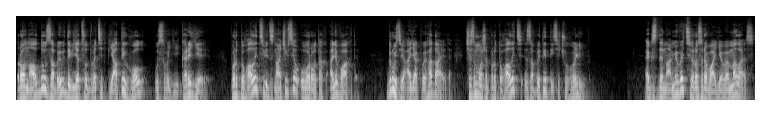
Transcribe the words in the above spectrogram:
Роналду забив 925-й гол у своїй кар'єрі. Португалець відзначився у воротах Альвахди. Друзі, а як ви гадаєте, чи зможе португалець забити тисячу голів? Екс-динамівець розриває в МЛС.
